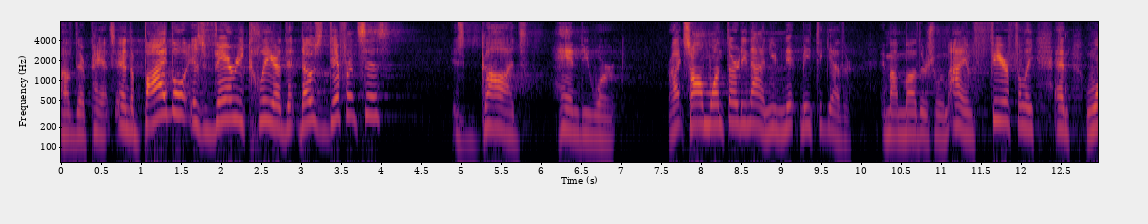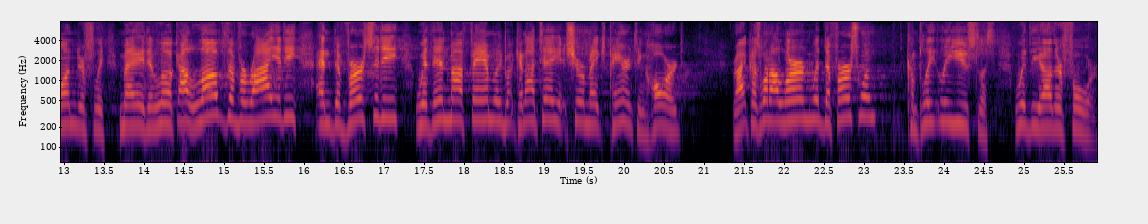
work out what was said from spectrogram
of their pants. And the Bible is very clear that those differences is God's handiwork. Right? Psalm 139, you knit me together in my mother's womb. I am fearfully and wonderfully made. And look, I love the variety and diversity within my family, but can I tell you, it sure makes parenting hard, right? Because what I learned with the first one, completely useless with the other four.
